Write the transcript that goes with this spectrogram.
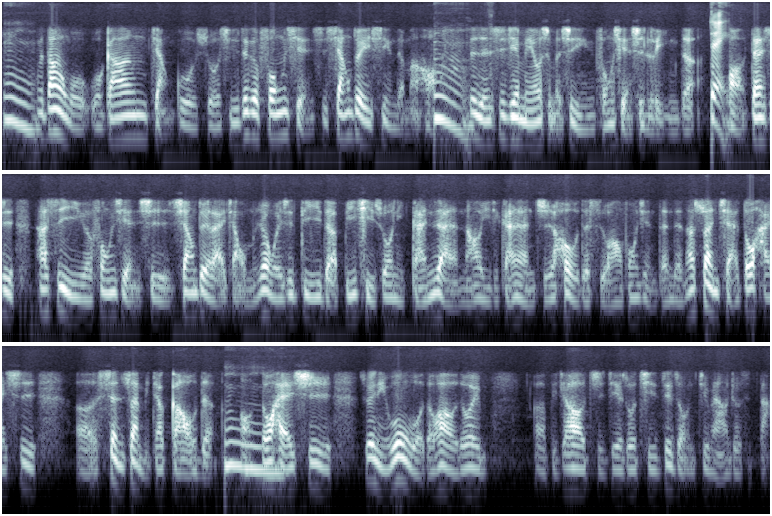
嗯，那当然，我我刚刚讲过说，其实这个风险是相对性的嘛，哈，嗯，这人世间没有什么事情风险是零的，对，哦，但是它是一个风险是相对来讲，我们认为是低的，比起说你感染，然后以及感染之后的死亡风险等等，那算起来都还是。呃，胜算比较高的，哦，都还是，所以你问我的话，我都会呃比较直接说，其实这种基本上就是打。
